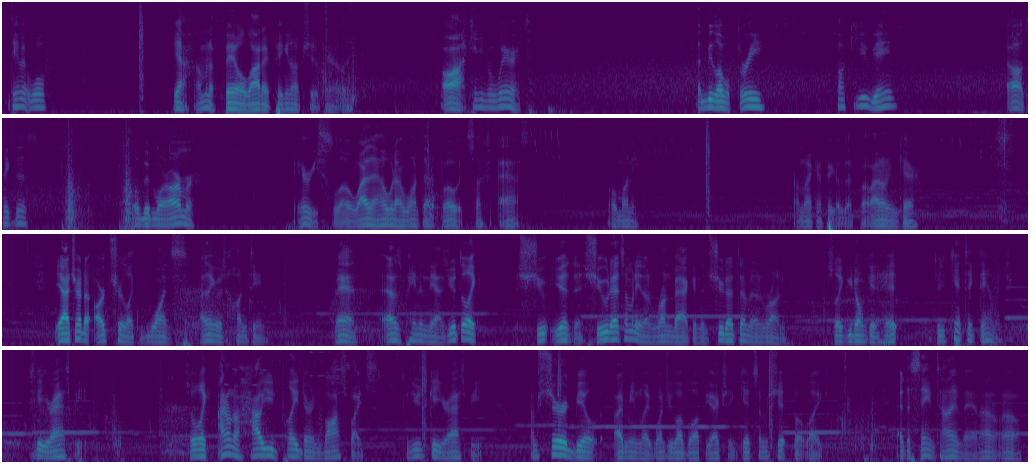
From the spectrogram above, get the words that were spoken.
Damn it, wolf. Yeah, I'm gonna fail a lot at picking up shit, apparently. Oh, I can't even wear it. That'd be level 3. Fuck you, game. Oh, I'll take this. A little bit more armor. Very slow. Why the hell would I want that bow? It sucks ass. Oh, money. I'm not gonna pick up that bow. I don't even care. Yeah, I tried to archer like once. I think it was hunting. Man, that was a pain in the ass. You have to like shoot. You have to shoot at somebody and then run back, and then shoot at them and then run. So like you don't get hit, because you can't take damage. Just get your ass beat. So like I don't know how you'd play during boss fights, because you just get your ass beat. I'm sure it'd be, I mean, like, once you level up, you actually get some shit, but, like, at the same time, man, I don't know.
